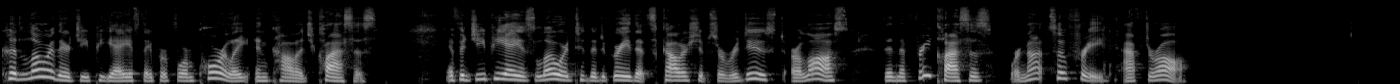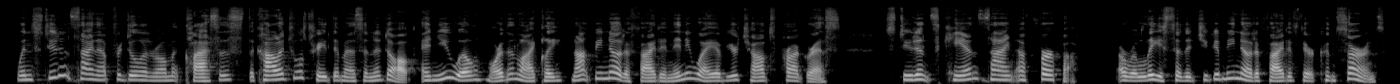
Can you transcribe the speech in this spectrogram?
could lower their GPA if they perform poorly in college classes. If a GPA is lowered to the degree that scholarships are reduced or lost, then the free classes were not so free after all. When students sign up for dual enrollment classes, the college will treat them as an adult, and you will, more than likely, not be notified in any way of your child's progress. Students can sign a FERPA, a release so that you can be notified if there are concerns,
